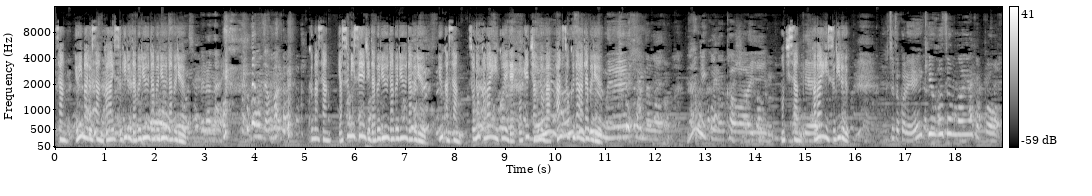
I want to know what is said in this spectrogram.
さん、ゆいまるさん、かわいすぎる WWW、喋らない。くまさん、休み政治 WWW、ゆかさん、その可愛い声でボケちゃうのは反則だ W、何このかわいい。もちさん、可愛いすぎる、ちょっとこれ永久保存版よ、ここ。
